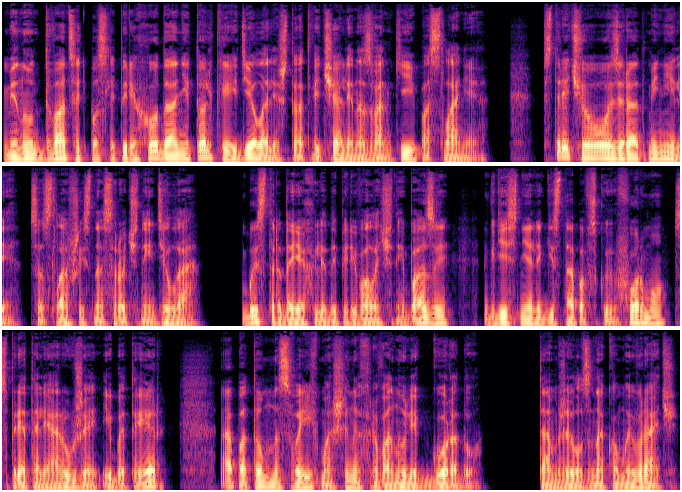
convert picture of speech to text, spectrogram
Минут двадцать после перехода они только и делали, что отвечали на звонки и послания. Встречу у озера отменили, сославшись на срочные дела. Быстро доехали до перевалочной базы, где сняли гестаповскую форму, спрятали оружие и БТР, а потом на своих машинах рванули к городу. Там жил знакомый врач,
